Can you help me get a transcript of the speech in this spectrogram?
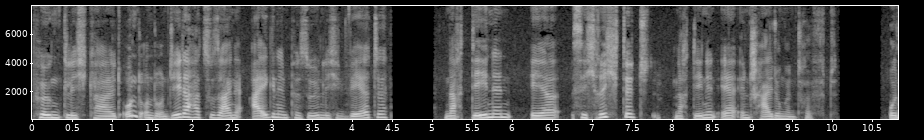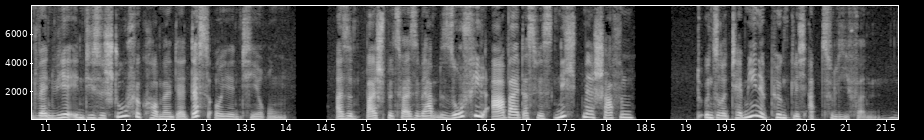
Pünktlichkeit und, und, und. Jeder hat so seine eigenen persönlichen Werte, nach denen er sich richtet, nach denen er Entscheidungen trifft. Und wenn wir in diese Stufe kommen der Desorientierung, also beispielsweise wir haben so viel Arbeit, dass wir es nicht mehr schaffen, unsere Termine pünktlich abzuliefern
